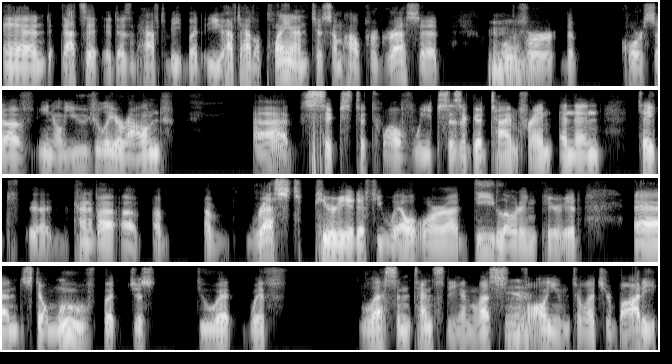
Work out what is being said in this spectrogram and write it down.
and that's it it doesn't have to be but you have to have a plan to somehow progress it mm-hmm. over the course of you know usually around uh, six to 12 weeks is a good time frame and then take uh, kind of a, a, a, rest period, if you will, or a deloading period, and still move, but just do it with less intensity and less yeah. volume to let your body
